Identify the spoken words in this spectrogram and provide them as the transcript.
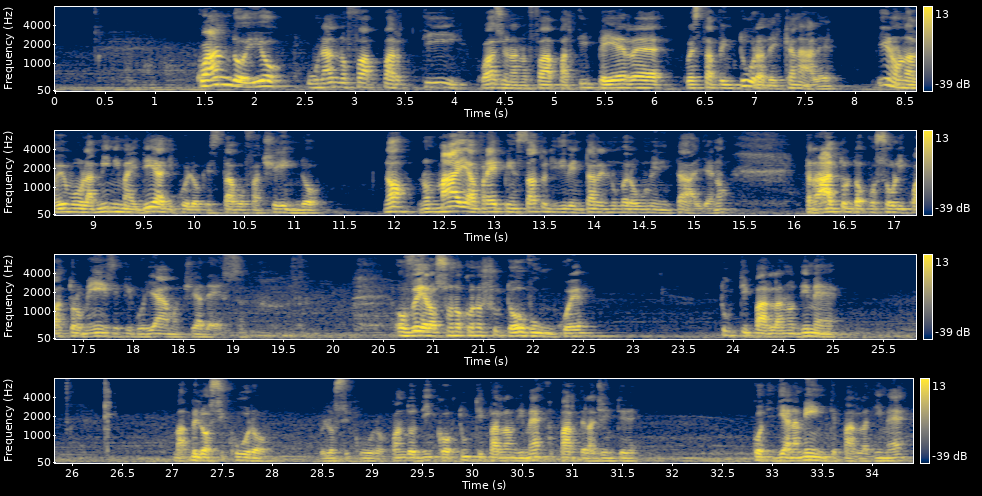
Quando io un anno fa partì, quasi un anno fa partì per questa avventura del canale, io non avevo la minima idea di quello che stavo facendo. No, non mai avrei pensato di diventare il numero uno in Italia, no? Tra l'altro dopo soli quattro mesi, figuriamoci adesso. Ovvero sono conosciuto ovunque, tutti parlano di me, ma ve lo assicuro, ve lo assicuro, quando dico tutti parlano di me, a parte la gente quotidianamente parla di me,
